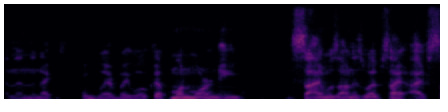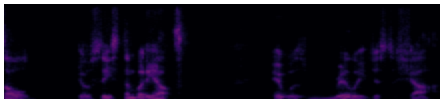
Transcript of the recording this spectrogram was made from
And then the next everybody woke up one morning the sign was on his website i've sold. Go see somebody else. It was really just a shock.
